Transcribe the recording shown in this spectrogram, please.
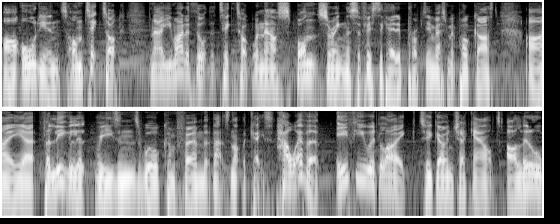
our audience on TikTok. Now, you might have thought that TikTok were now sponsoring the Sophisticated Property Investment Podcast. I, uh, for legal reasons, will confirm that that's not the case. However, if you would like to go and check out our little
